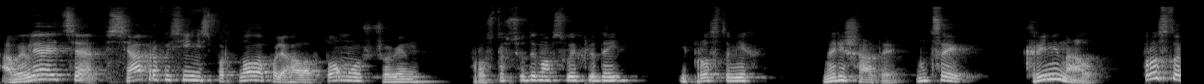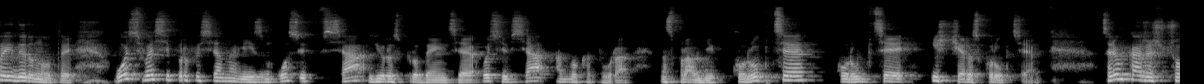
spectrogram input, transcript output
А виявляється, вся професійність Портнова полягала в тому, що він просто всюди мав своїх людей і просто міг нарішати. Ну, це кримінал. Просто рейдернути. Ось весь і професіоналізм, ось і вся юриспруденція, ось і вся адвокатура. Насправді, корупція, корупція і ще раз корупція. Царьов каже, що,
